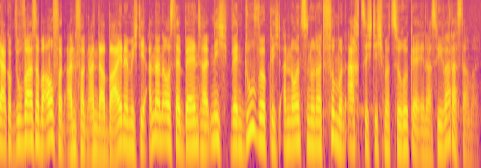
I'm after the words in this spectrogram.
Jakob, du warst aber auch von Anfang an dabei, nämlich die anderen aus der Band halt nicht. Wenn du wirklich an 1985 dich mal zurückerinnerst, wie war das damals?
